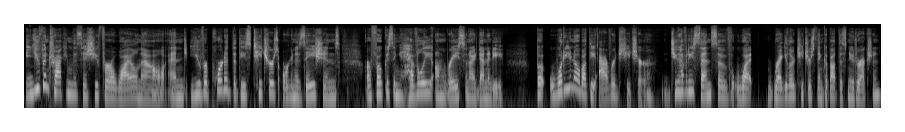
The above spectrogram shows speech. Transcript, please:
You've been tracking this issue for a while now, and you've reported that these teachers' organizations are focusing heavily on race and identity. But what do you know about the average teacher? Do you have any sense of what regular teachers think about this new direction?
